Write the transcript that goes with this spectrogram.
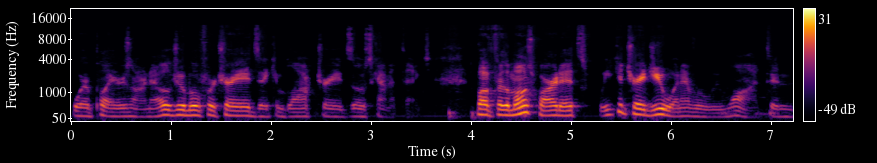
where players aren't eligible for trades, they can block trades, those kind of things. But for the most part, it's we could trade you whenever we want. And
